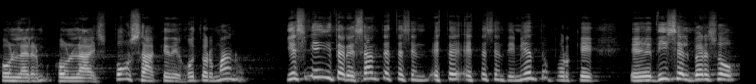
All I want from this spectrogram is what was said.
con la, con la esposa que dejó tu hermano. Y es bien interesante este, este, este sentimiento porque eh, dice el verso,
